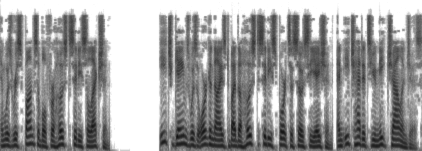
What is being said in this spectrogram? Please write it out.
and was responsible for host city selection. Each Games was organized by the host city sports association, and each had its unique challenges.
